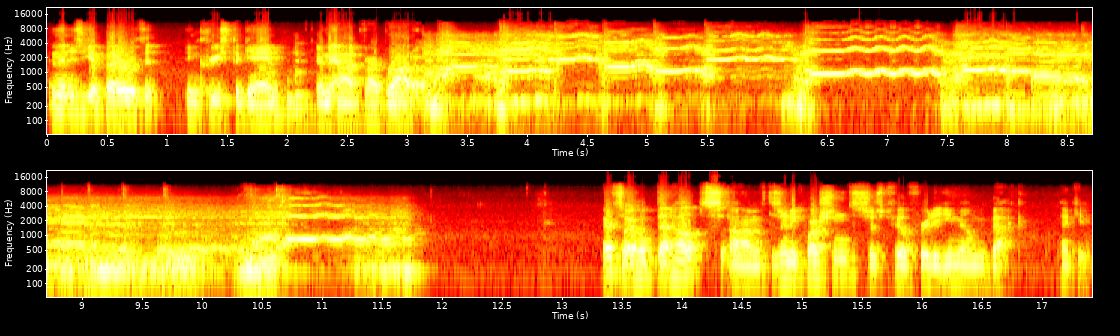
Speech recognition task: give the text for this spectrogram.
And then as you get better with it, increase the gain and add vibrato. Alright, so I hope that helps. Um, if there's any questions, just feel free to email me back. Thank you.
